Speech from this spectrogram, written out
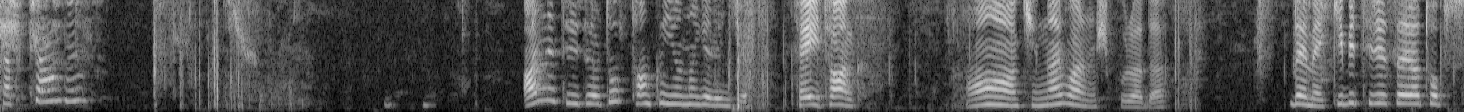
Kapı çaldı. Anne Triceratops tankın yanına gelince. Hey tank. Aa kimler varmış burada? Demek ki bir Triceratops.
